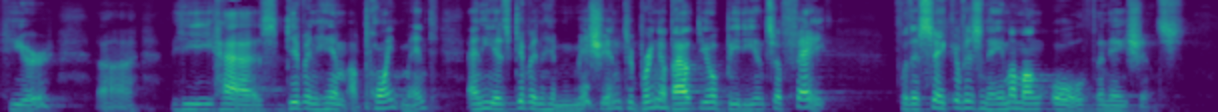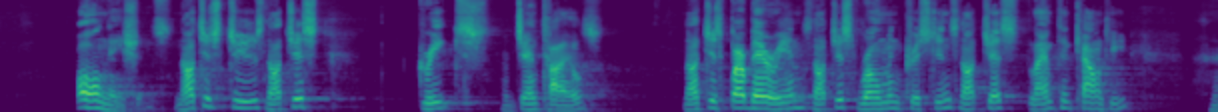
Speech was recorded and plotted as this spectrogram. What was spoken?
here. Uh, he has given him appointment and he has given him mission to bring about the obedience of faith for the sake of his name among all the nations. All nations, not just Jews, not just Greeks or Gentiles, not just barbarians, not just Roman Christians, not just Lambton County.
